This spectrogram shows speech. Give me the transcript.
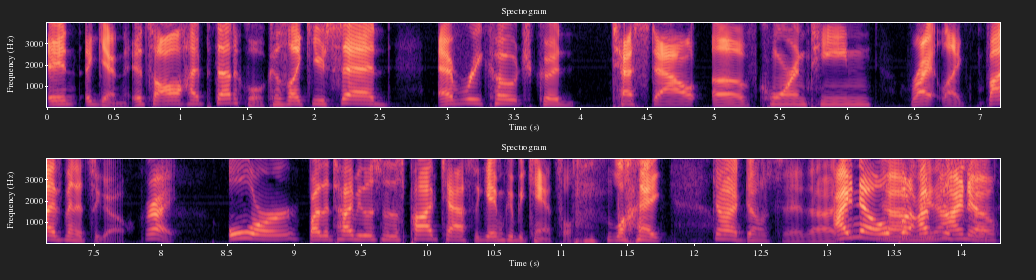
And again, it's all hypothetical because, like you said, every coach could test out of quarantine right like five minutes ago, Right. or by the time you listen to this podcast, the game could be canceled. like God, don't say that. I know, No, but I mean, I'm just I know.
